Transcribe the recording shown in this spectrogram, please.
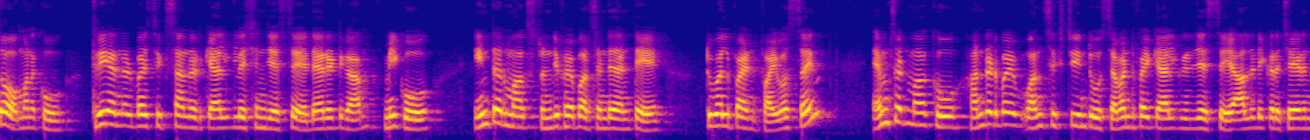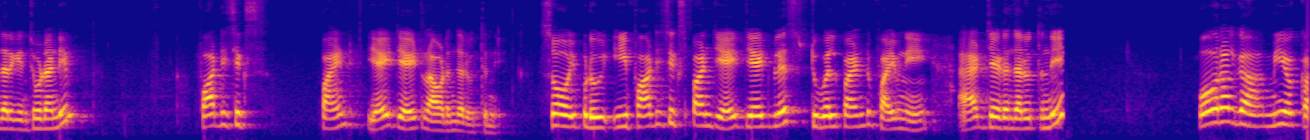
సో మనకు three hundred by six hundred calculation చేస్తే డైరెక్ట్గా మీకు inter marks twenty five percentage అంటే ట్వెల్వ్ పాయింట్ ఫైవ్ వస్తాయి. EAMCET mark hundred by one sixty into seventy five calculate చేస్తే ఆల్రెడీ ఇక్కడ చేయడం జరిగింది చూడండి. Forty six point eight eight రావడం జరుగుతుంది. సో ఇప్పుడు ఈ forty six point eight eight plus twelve point ఫైవ్ని యాడ్ చేయడం జరుగుతుంది. ఓవరాల్గా మీ యొక్క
